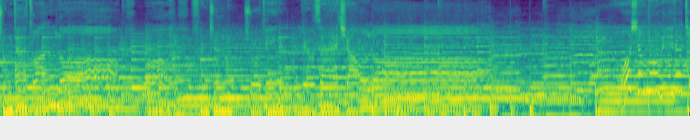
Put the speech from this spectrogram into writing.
衷的段落。我反正注定留在角落。想摸你的头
